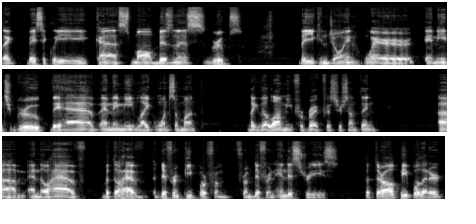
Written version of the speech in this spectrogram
like basically kind of small business groups that you can join where in each group they have and they meet like once a month. Like they'll all meet for breakfast or something um, and they'll have but they'll have different people from from different industries but they're all people that are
